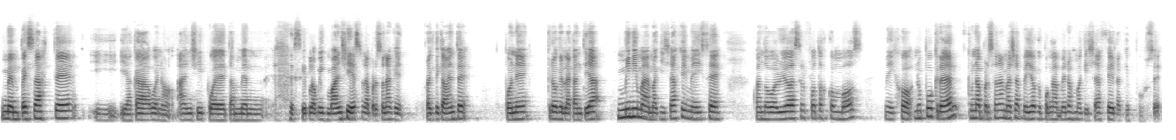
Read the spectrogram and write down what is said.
me empezaste, y, acá, bueno, Angie puede también decir lo mismo. Angie es una persona que prácticamente pone, creo que la cantidad mínima de maquillaje y me dice, cuando volvió a hacer fotos con vos, me dijo, no puedo creer que una persona me haya pedido que ponga menos maquillaje de la que puse.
